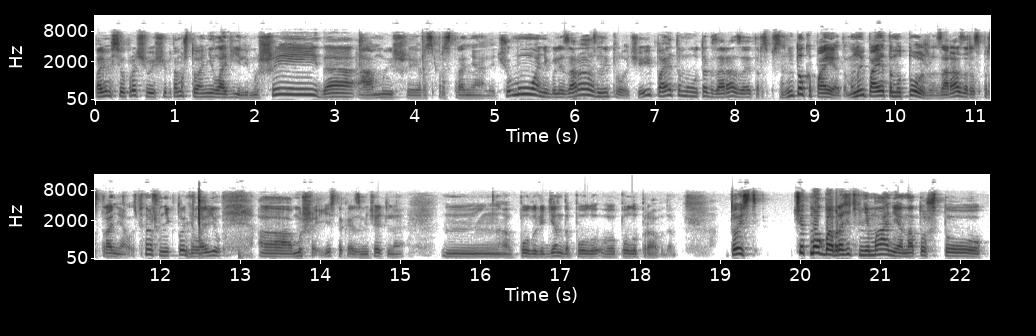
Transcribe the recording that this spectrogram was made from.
помимо всего прочего, еще потому, что они ловили мышей, да, а мыши распространяли чуму, они были заразны и прочее. И поэтому так зараза это распространялась. Не только поэтому, но и поэтому тоже зараза распространялась, потому что никто не ловил а, мышей. Есть такая замечательная полулегенда, полу, полуправда. То есть человек мог бы обратить внимание на то, что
